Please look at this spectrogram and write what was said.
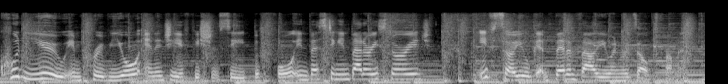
Could you improve your energy efficiency before investing in battery storage? If so, you'll get better value and results from it.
